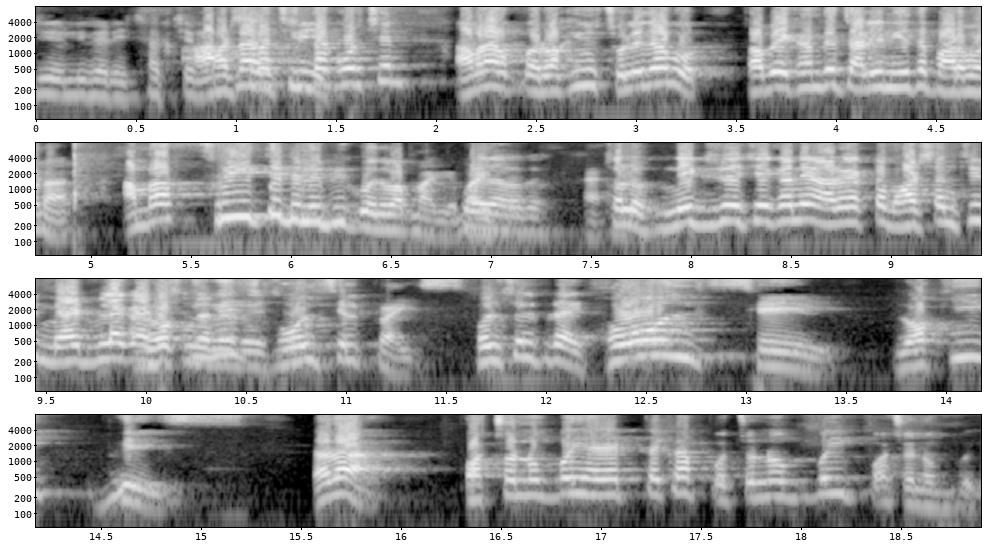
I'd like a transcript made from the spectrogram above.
ডেলিভারি আপনারা চিন্তা করছেন আমরা রকি চলে যাব তবে এখান থেকে চালিয়ে নিতে পারব না। আমরা ফ্রিতে ডেলিভারি করে দেবো আপনাকে হবে। চলো নেক্সট রয়েছে এখানে আরও একটা version three matte black additional রয়েছে। Wholesale price wholesale price wholesale Rocky Wheels দাদা পঁচানব্বই হাজার টাকা পঁচানব্বই পঁচানব্বই।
